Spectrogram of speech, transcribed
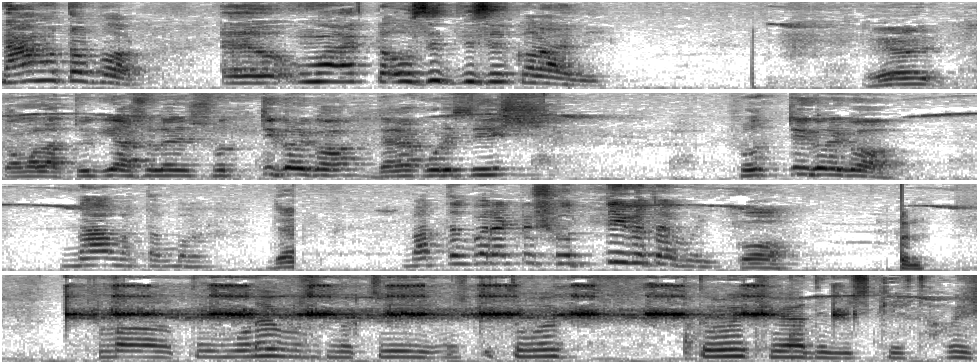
না মতব্বর উমা একটা উচিত বিষয় করা হবে এ কমলা তুই কি আসলে সত্যি করে ক? দেখা করেছিস? সত্যি করে ক? না একটা সত্যি কথা কই। ক? তুই মনে তোর তোর খেয়া দিবিস কে? থাকিস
